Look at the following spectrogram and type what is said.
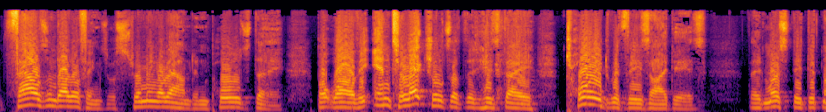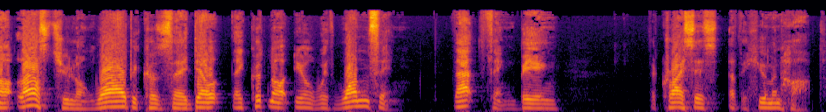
a thousand other things were swimming around in Paul's day. But while the intellectuals of the, his day toyed with these ideas, they mostly did not last too long. Why? Because they dealt, they could not deal with one thing that thing being the crisis of the human heart.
